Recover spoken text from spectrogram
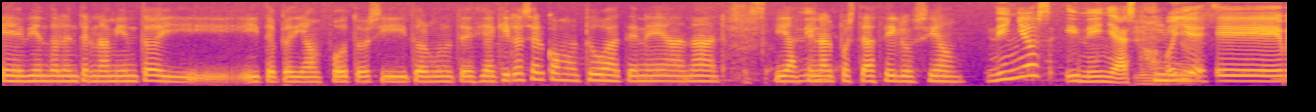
eh, viendo el entrenamiento y, y te pedían fotos y todo el mundo te decía quiero ser como tú Atenea Nat y al final pues te hace ilusión Niños y niñas. Y niños. Oye, eh,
